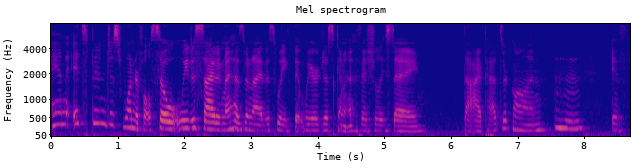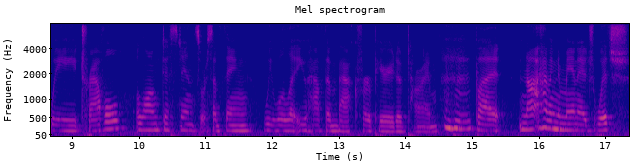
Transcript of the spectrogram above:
And it's been just wonderful. So we decided, my husband and I, this week that we are just going to officially say the iPads are gone. Mm-hmm. If we travel a long distance or something, we will let you have them back for a period of time. Mm-hmm. But not having to manage which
